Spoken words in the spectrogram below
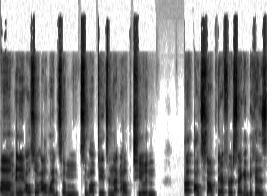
Um, and it also outlines some some updates in that hub too. And uh, I'll stop there for a second because,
